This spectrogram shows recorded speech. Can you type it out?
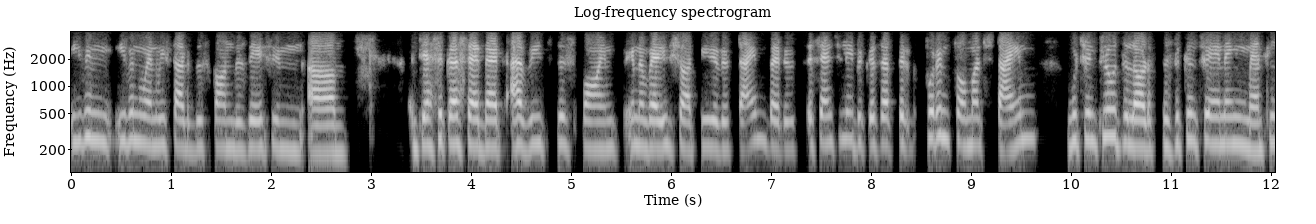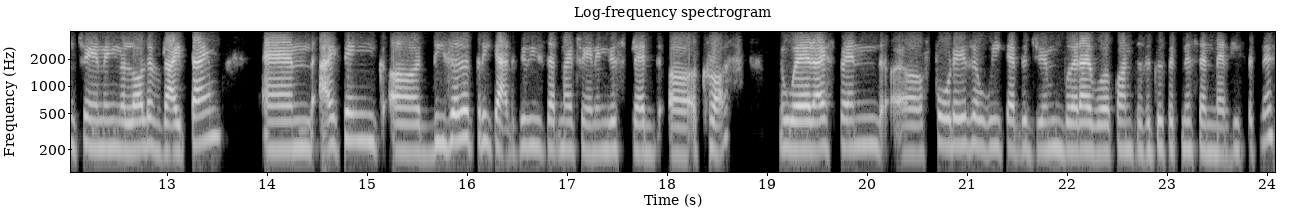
even, even when we started this conversation, um, Jessica said that I've reached this point in a very short period of time, but it's essentially because I've put in so much time, which includes a lot of physical training, mental training, a lot of right time. And I think uh, these are the three categories that my training is spread uh, across, where I spend uh, four days a week at the gym where I work on physical fitness and mental fitness.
